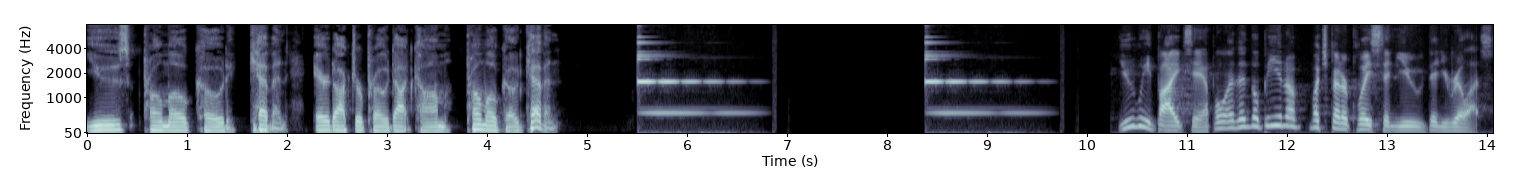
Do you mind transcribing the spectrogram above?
use promo code Kevin. AirDoctorPro.com, promo code Kevin. You lead by example, and then they'll be in a much better place than you than you realize.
